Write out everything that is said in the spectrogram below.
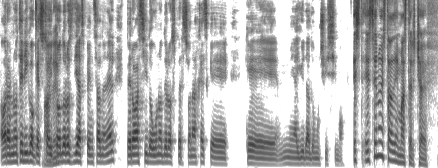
Ahora no te digo que estoy Vale. todos los días pensando en él, pero ha sido uno de los personajes que, que me ha ayudado muchísimo. Este, este no está de Masterchef,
